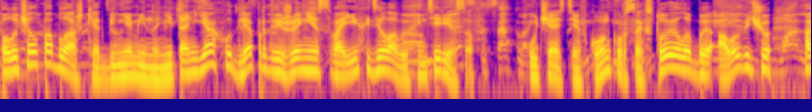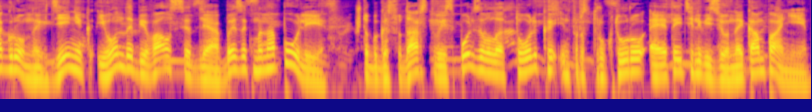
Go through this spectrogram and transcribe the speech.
получал поблажки от Беньямина Нетаньяху для продвижения своих деловых интересов. Участие в конкурсах стоило бы Аловичу огромных денег, и он добивался для Безек монополии, чтобы государство использовало только инфраструктуру этой телевизионной компании.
